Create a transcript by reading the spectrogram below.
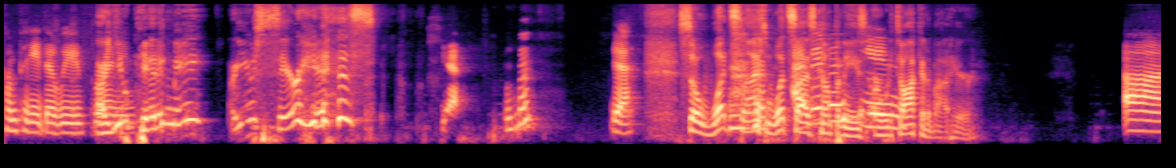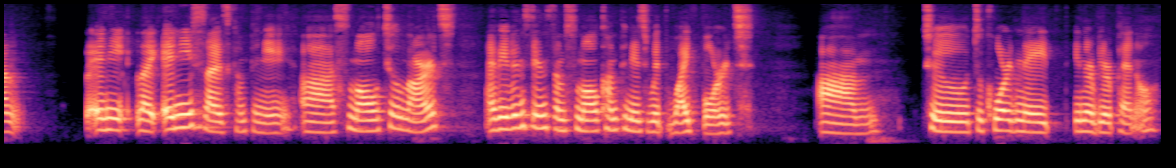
company that we've Are you kidding me? Are you serious? Yeah. Mhm. Yeah. So what size what size companies are we talking about here? Um, any like any size company, uh, small to large. I've even seen some small companies with whiteboards um, to to coordinate interview panel.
